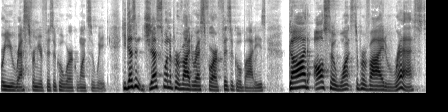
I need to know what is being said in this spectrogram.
where you rest from your physical work once a week. He doesn't just want to provide rest for our physical bodies, God also wants to provide rest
